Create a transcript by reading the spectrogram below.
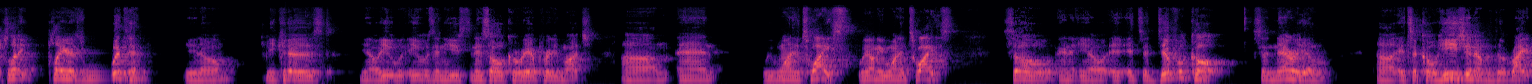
play, players with him, you know, because you know he he was in Houston his whole career pretty much, um, and we won it twice. We only won it twice. So, and you know, it, it's a difficult scenario. Uh, it's a cohesion of the right,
